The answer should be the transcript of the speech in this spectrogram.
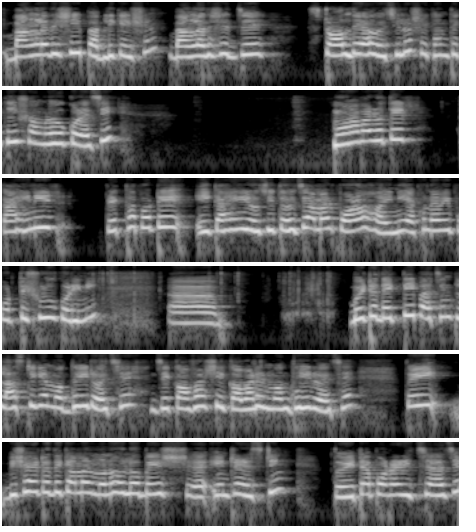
বাংলাদেশি পাবলিকেশন বাংলাদেশের যে স্টল দেওয়া হয়েছিল সেখান থেকেই সংগ্রহ করেছি। মহাভারতের কাহিনীর প্রেক্ষাপটে এই কাহিনী রচিত হয়েছে, আমার পড়া হয়নি, এখন আমি পড়তে শুরু করিনি। বইটা দেখতেই পাচ্ছেন, প্লাস্টিকের মধ্যেই রয়েছে, যে কভার সেই কভারের মধ্যেই রয়েছে। তো এই বিষয়টা দেখে আমার মনে হলো বেশ ইন্টারেস্টিং তো এটা পড়ার ইচ্ছা আছে।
